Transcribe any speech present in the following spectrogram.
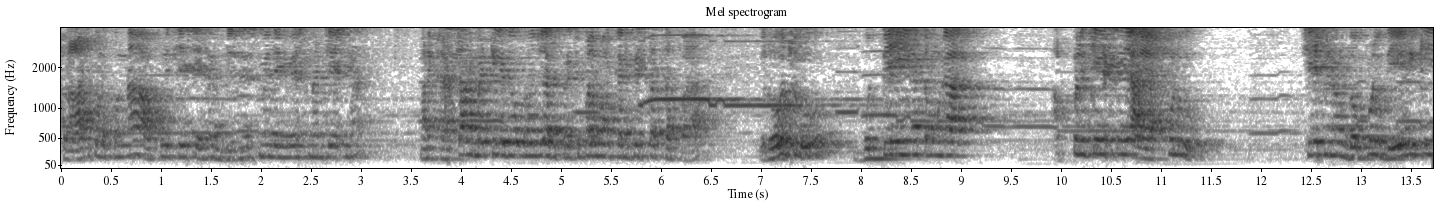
ఫ్లాట్ కొనుక్కున్నా అప్పులు చేసి ఏదైనా బిజినెస్ మీద ఇన్వెస్ట్మెంట్ చేసినా మన కష్టాన్ని బట్టి ఏదో ఒక రోజు అది ప్రతిఫలం మనకు కనిపిస్తుంది తప్ప ఈరోజు బుద్ధిహీనతంగా అప్పులు చేసి ఆ అప్పులు చేసిన డబ్బులు దేనికి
